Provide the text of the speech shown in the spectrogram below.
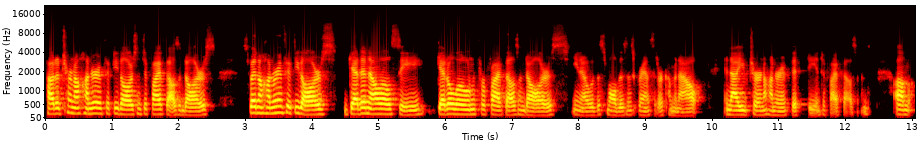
how to turn $150 into $5000 spend $150 get an llc get a loan for $5000 you know with the small business grants that are coming out and now you've turned 150 into 5000 um,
